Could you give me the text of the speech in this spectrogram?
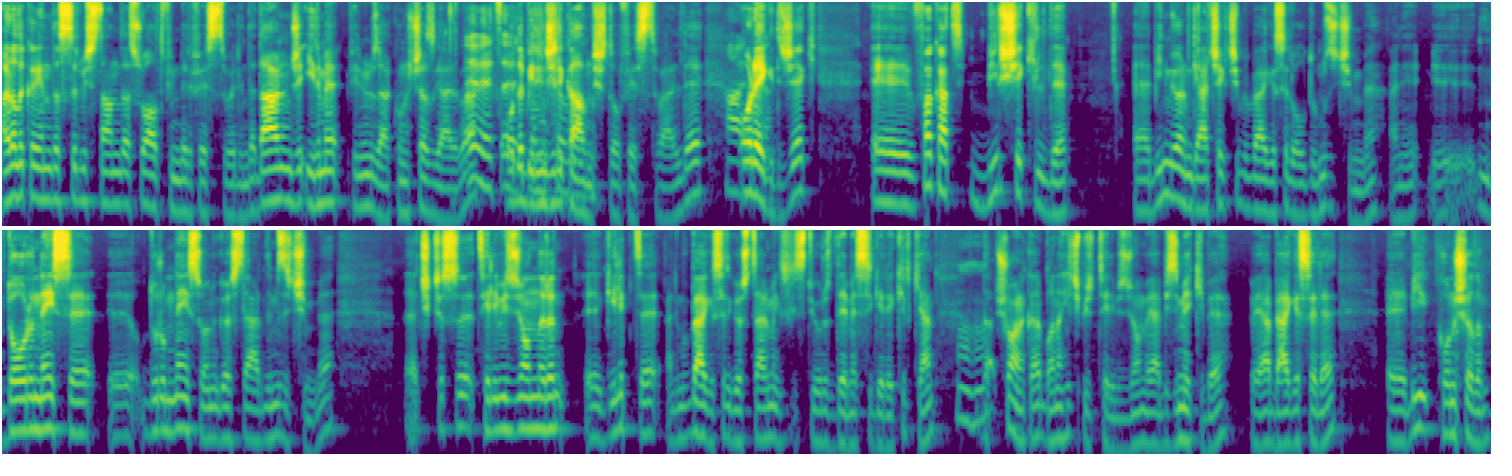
Aralık ayında Sırbistan'da Sualtı Filmleri Festivali'nde. Daha önce İrme filmimiz var konuşacağız galiba. Evet, evet, o da birincilik konuşalım. almıştı o festivalde. Harika. Oraya gidecek. E, fakat bir şekilde e, bilmiyorum gerçekçi bir belgesel olduğumuz için mi? Hani e, doğru neyse, e, durum neyse onu gösterdiğimiz için mi? E, açıkçası televizyonların e, gelip de hani bu belgeseli göstermek istiyoruz demesi gerekirken hı hı. Da, şu ana kadar bana hiçbir televizyon veya bizim ekibe veya belgesele e, bir konuşalım,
